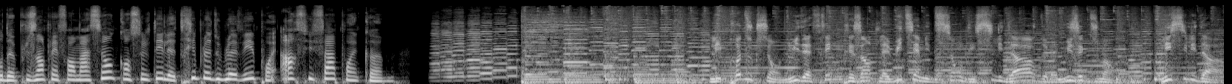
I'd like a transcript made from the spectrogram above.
Pour de plus amples informations, consultez le www.artfifa.com. Les productions Nuit d'Afrique présentent la huitième édition des Silidors de la musique du monde. Les Silidors,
